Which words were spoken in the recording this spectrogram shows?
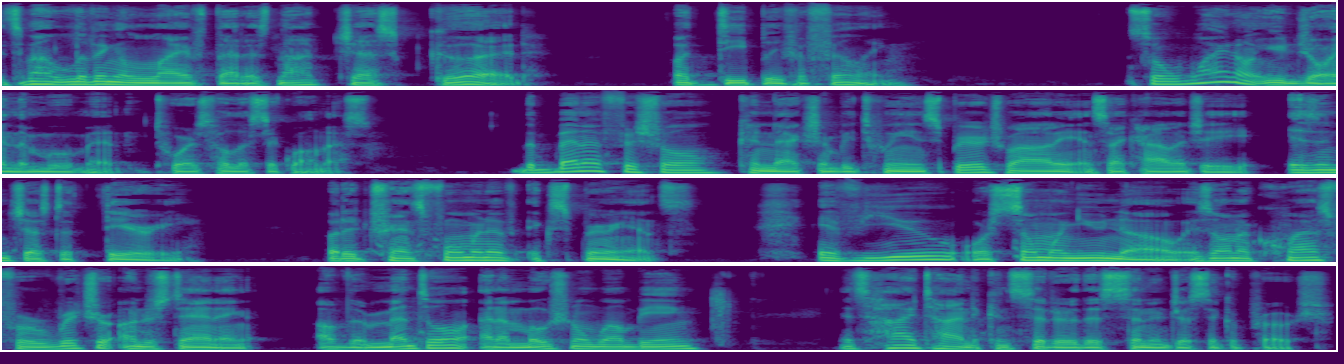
It's about living a life that is not just good, but deeply fulfilling. So, why don't you join the movement towards holistic wellness? The beneficial connection between spirituality and psychology isn't just a theory, but a transformative experience. If you or someone you know is on a quest for a richer understanding of their mental and emotional well being, it's high time to consider this synergistic approach.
